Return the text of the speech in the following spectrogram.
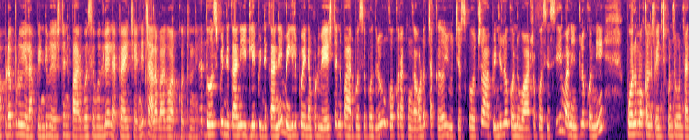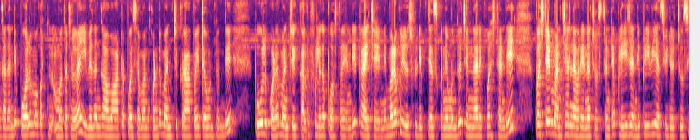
అప్పుడప్పుడు ఇలా పిండి వేస్ట్ అని పారబోసే బదులు ఇలా ట్రై చేయండి చాలా బాగా వర్క్ అవుతుంది. పిండి కానీ ఇడ్లీ పిండి కానీ మిగిలిపోయిన అయినప్పుడు వేస్ట్ అని పారబోసే బదులు ఇంకొక రకంగా కూడా చక్కగా యూజ్ చేసుకోవచ్చు. ఆ పిండిలో కొన్ని వాటర్ పోసేసి మన ఇంట్లో కొన్ని పూల మొక్కలను పెంచుకుంటూ ఉంటాం కదండి. పూల మొక్క మొదట్లో ఈ విధంగా ఆ వాటర్ పోసామనుకోండి మంచి క్రాప్ అయితే ఉంటుంది. పువ్వులు కూడా మంచి కలర్ఫుల్గా పోస్తాయండి. ట్రై చేయండి. మరొక యూస్ఫుల్ టిప్ తెలుసుకునే ముందు చిన్న రిక్వెస్ట్ అండి. ఫస్ట్ టైం మన ఛానల్ ఎవరైనా చూస్తుంటే ప్లీజ్ అండి ప్రీవియస్ వీడియో చూసి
